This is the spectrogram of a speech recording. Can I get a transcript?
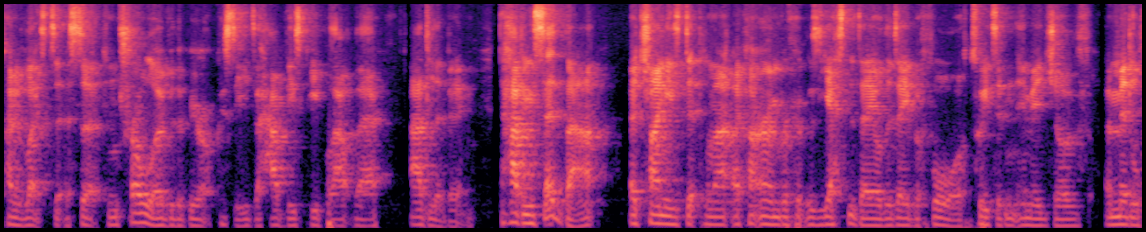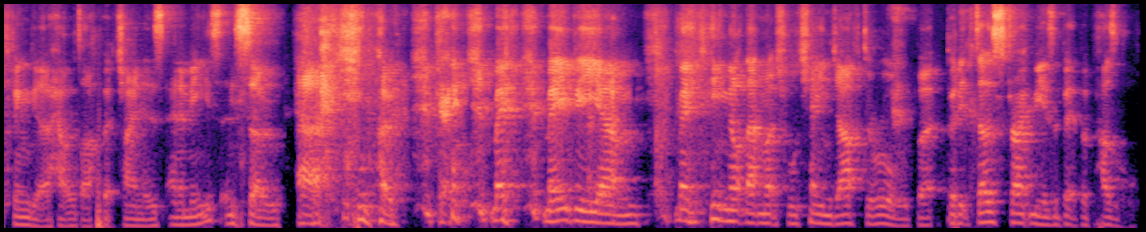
kind of likes to assert control over the bureaucracy to have these people out there ad libbing. Having said that, a Chinese diplomat, I can't remember if it was yesterday or the day before, tweeted an image of a middle finger held up at China's enemies. And so, uh, you know, okay. maybe um, maybe not that much will change after all, but but it does strike me as a bit of a puzzle.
